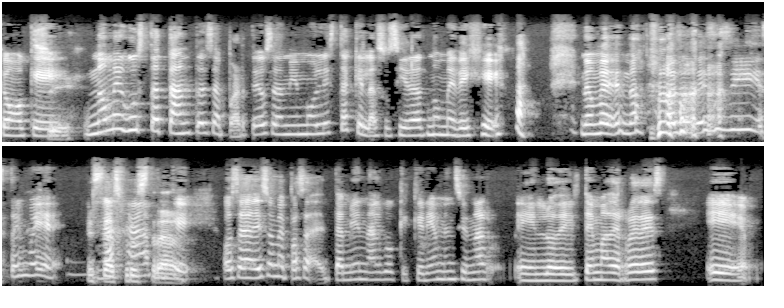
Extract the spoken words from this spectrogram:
como que Sí. no me gusta tanto esa parte, o sea, me molesta que la sociedad no me deje, no me, no, o sea, eso sí, estoy muy... Estás frustrada. porque, o sea, eso me pasa también algo que quería mencionar en lo del tema de redes, eh,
